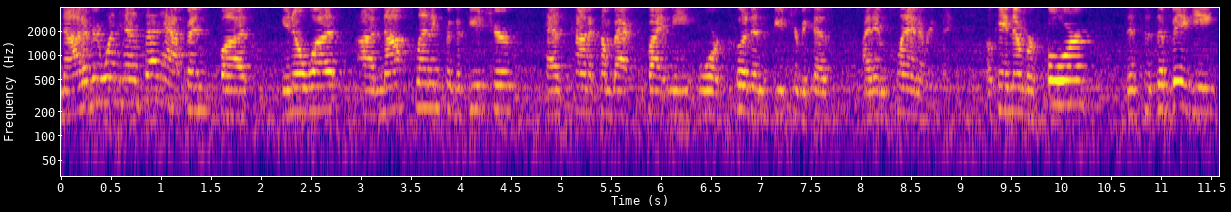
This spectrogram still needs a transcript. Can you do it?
Not everyone has that happen, but you know what? Uh, not planning for the future has kind of come back to bite me or could in the future because I didn't plan everything. Okay, number four, this is a biggie.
